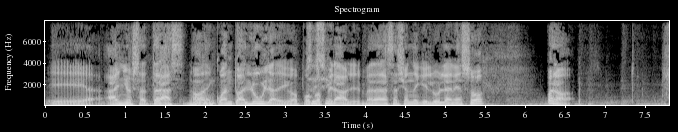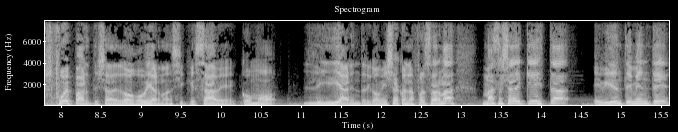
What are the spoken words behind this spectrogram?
eh, años atrás, ¿no? En cuanto a Lula, digo, poco Sí, sí. esperable. Me da la sensación de que Lula en eso, bueno, fue parte ya de dos gobiernos, así que sabe cómo lidiar, entre comillas, con las Fuerzas Armadas, más allá de que esta, evidentemente,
